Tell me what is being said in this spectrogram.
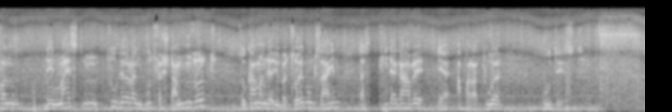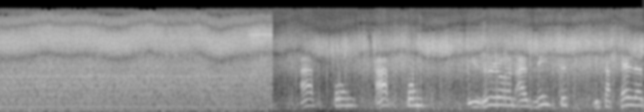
von den meisten Zuhörern gut verstanden wird, so kann man der Überzeugung sein, dass die Wiedergabe der Apparatur gut ist. Achtung, Achtung, Sie hören als nächstes die Kapelle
